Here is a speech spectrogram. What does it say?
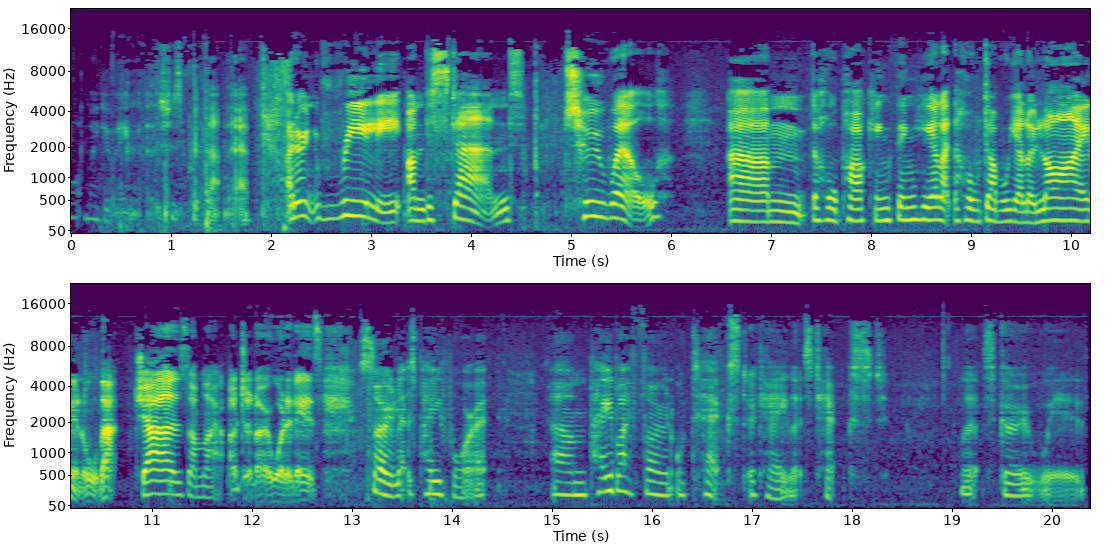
What am I doing? Let's just put that there. I don't really understand too well um, the whole parking thing here. Like the whole double yellow line and all that jazz. I'm like, I don't know what it is. So let's pay for it. Um, pay by phone or text. Okay, let's text. Let's go with.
